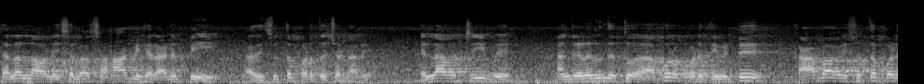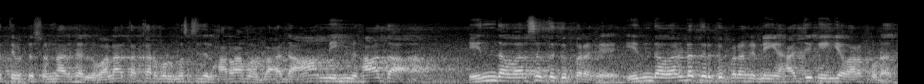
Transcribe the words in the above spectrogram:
ஸல்லல்லாஹு அலைஹி வஸல்லம் சஹாபிகள் அனுப்பி அதை சுத்தப்படுத்த சொன்னார்கள். எல்லாவற்றையும் அங்கிலிருந்து து அப்புறப்படுத்திவிட்டு காபாவை சுத்தப்படுத்தி விட்டு சொன்னார்கள் வலா தக்கர்புல் மஸ்ஜிதில் ஹராம பாத ஆமிஹிம் ஹாதா. இந்த வருஷத்துக்கு பிறகு இந்த வருடத்திற்கு பிறகு நீங்கள் ஹஜ்ஜுக்கு இங்கே வரக்கூடாது.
